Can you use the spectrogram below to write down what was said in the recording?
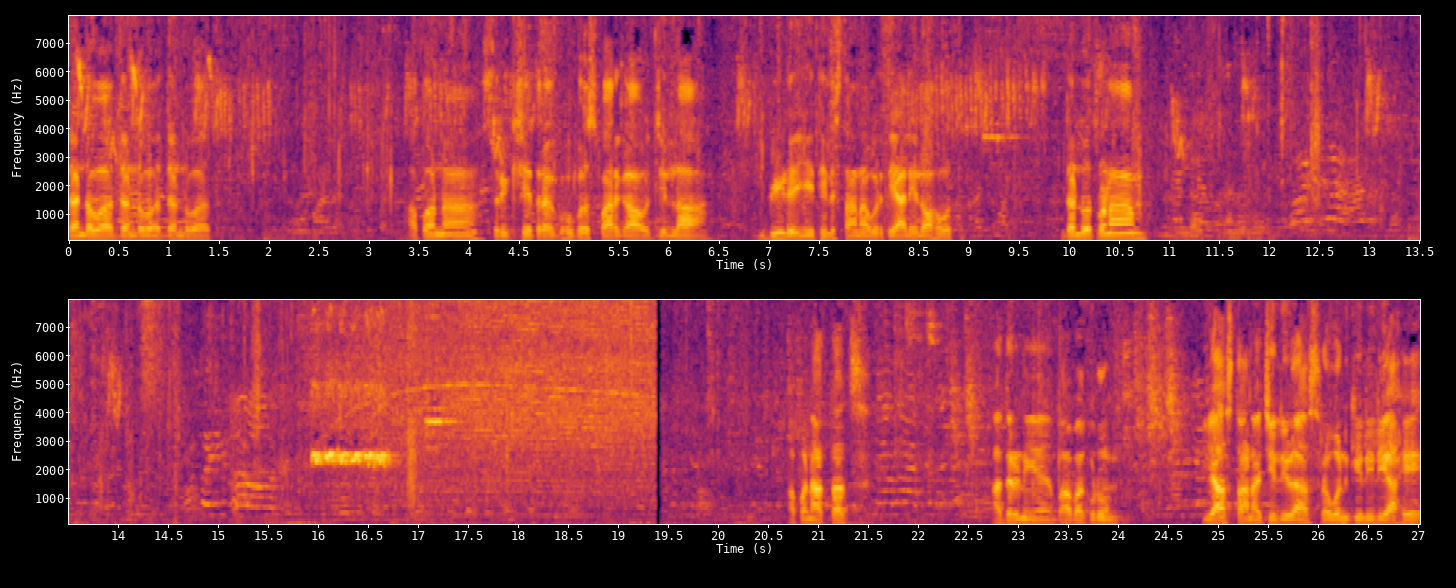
दंडवत दंडवत दंडवत। आपण श्री क्षेत्र घोगस पारगाव जिल्हा बीड येथील स्थानावरती आलेलो आहोत. दंडवत प्रणाम आपण आत्ताच आदरणीय बाबाकडून या स्थानाची लीळा श्रवण केलेली आहे.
